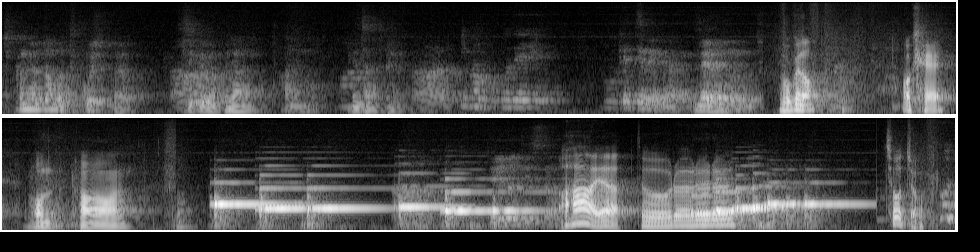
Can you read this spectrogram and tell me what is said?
즉흥년도 한번 듣고 싶어요 아. 지금은 그냥 하는 거 아. 괜찮아요 이만 보고대 캐티는 그냥 네 뭐그노? 오케이 음, 어 아, 예. 두루루루. 좋죠. 어,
